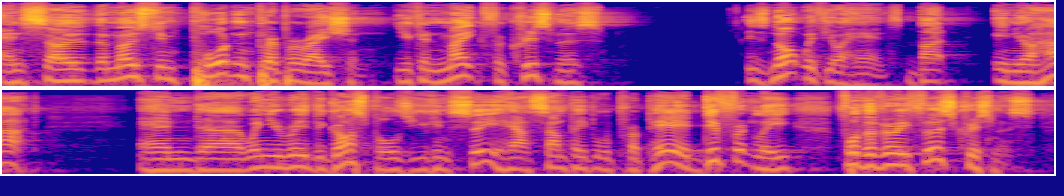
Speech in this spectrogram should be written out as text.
And so, the most important preparation you can make for Christmas is not with your hands, but in your heart. And uh, when you read the Gospels, you can see how some people prepared differently for the very first Christmas.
